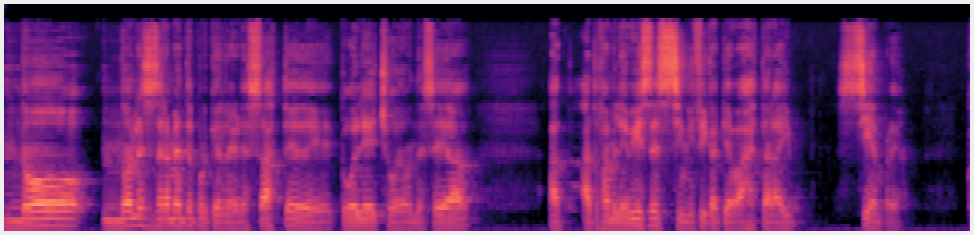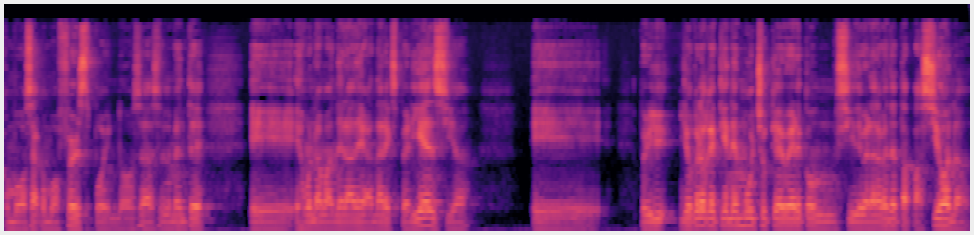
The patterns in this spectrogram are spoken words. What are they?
no, no necesariamente porque regresaste de college o de donde sea a, a tu family business significa que vas a estar ahí siempre. Como, o sea, como first point, ¿no? O sea, simplemente eh, es una manera de ganar experiencia. eh, pero yo, creo que tiene mucho que ver con si de verdaderamente te apasiona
